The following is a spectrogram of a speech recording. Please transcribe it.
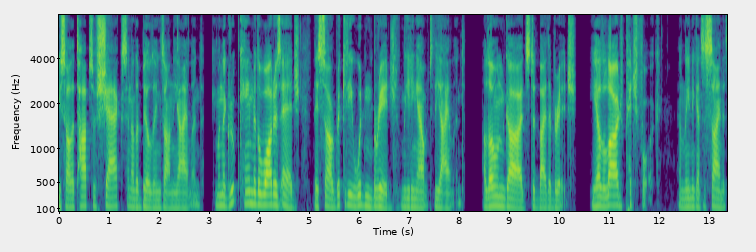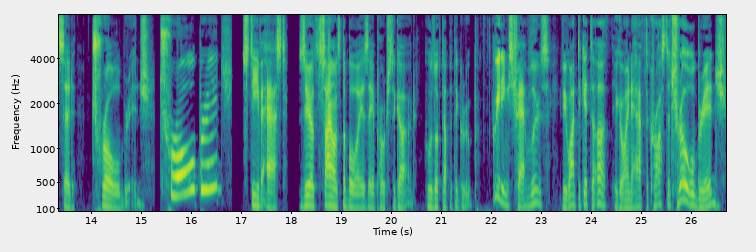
He saw the tops of shacks and other buildings on the island. When the group came to the water's edge, they saw a rickety wooden bridge leading out to the island. A lone guard stood by the bridge. He held a large pitchfork and leaned against a sign that said Troll Bridge. Troll Bridge? Steve asked. Zeroth silenced the boy as they approached the guard, who looked up at the group. Greetings, travelers. If you want to get to Uth, you're going to have to cross the Troll Bridge.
